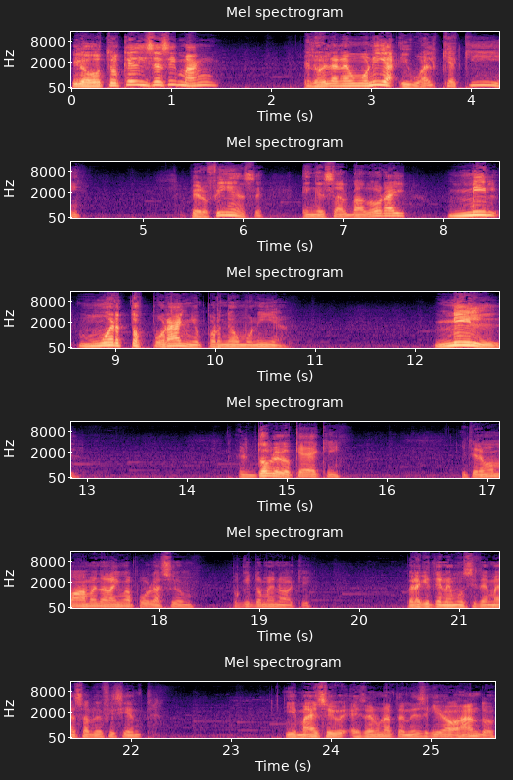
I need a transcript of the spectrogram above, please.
Y los otros que dice Simán es lo de la neumonía, igual que aquí. Pero fíjense, en El Salvador hay mil muertos por año por neumonía. Mil. El doble de lo que hay aquí. Y tenemos más o menos la misma población, un poquito menos aquí. Pero aquí tenemos un sistema de salud eficiente. Y más, esa era una tendencia que iba bajando.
